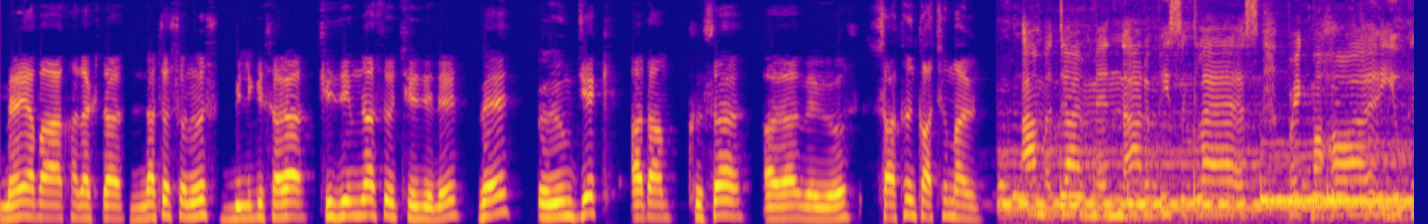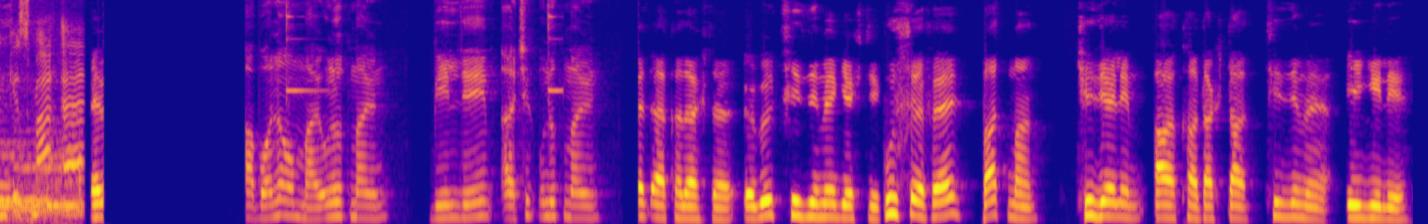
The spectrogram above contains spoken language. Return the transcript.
Merhaba arkadaşlar. Nasılsınız? Bilgisayara çizim nasıl çizilir? Ve örümcek adam kısa ara veriyoruz. Sakın kaçırmayın. I'm a diamond, not a piece of glass. Break my heart, you can kiss my ass. Abone olmayı unutmayın. Bildiğim açık unutmayın. Evet arkadaşlar öbür çizime geçtik. Bu sefer Batman çizelim arkadaşlar. Çizime ilgili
